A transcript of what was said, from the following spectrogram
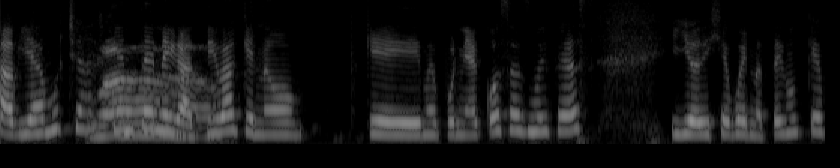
había mucha gente negativa que no, que me ponía cosas muy feas, y yo dije, bueno, tengo que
